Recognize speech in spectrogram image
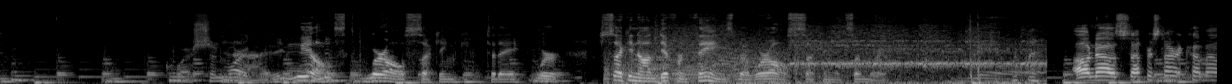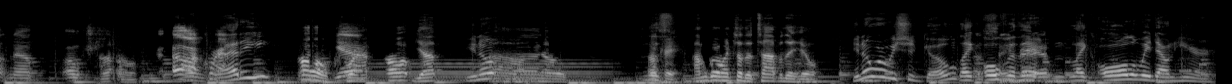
Question mark. Nah, we man. all we're all sucking today. We're sucking on different things, but we're all sucking in some way. Yeah. Oh no, stuff is starting to come out now. Oh, Uh oh. oh crap! Already? Oh Yeah. crap. Oh yep. You know, Oh no. this- Okay, I'm going to the top of the hill. You know where we should go? Like The over there, area? like all the way down here.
